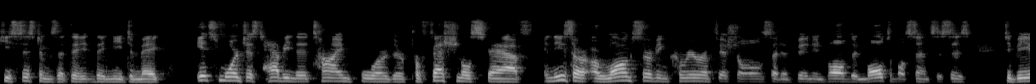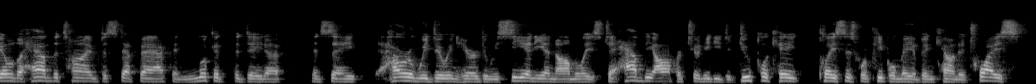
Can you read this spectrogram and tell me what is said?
key systems that they, they need to make. It's more just having the time for their professional staff. And these are, are long serving career officials that have been involved in multiple censuses to be able to have the time to step back and look at the data and say, how are we doing here? Do we see any anomalies? To have the opportunity to duplicate places where people may have been counted twice.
